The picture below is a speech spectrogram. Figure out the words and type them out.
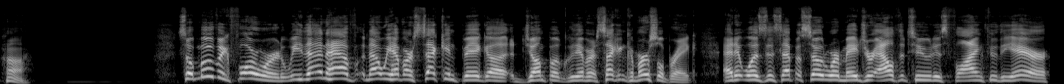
Huh. So moving forward, we then have now we have our second big uh, jump. We have our second commercial break, and it was this episode where Major Altitude is flying through the air,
